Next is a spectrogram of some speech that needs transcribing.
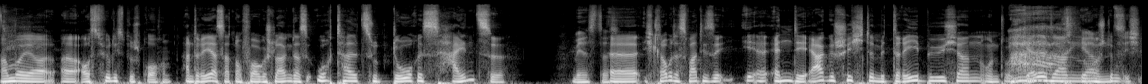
haben wir ja äh, ausführlichst besprochen. Andreas hat noch vorgeschlagen, das Urteil zu Doris Heinze. Wer ist das? Äh, ich glaube, das war diese äh, NDR-Geschichte mit Drehbüchern und, und Ach, Geldern. ja, und stimmt. Ich,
